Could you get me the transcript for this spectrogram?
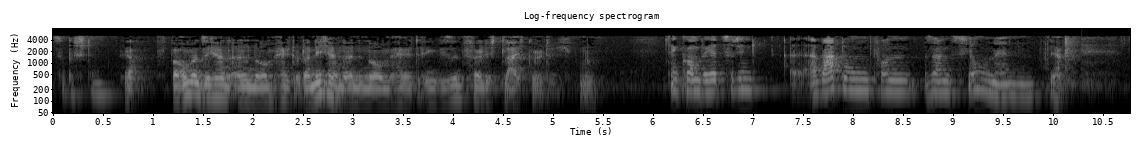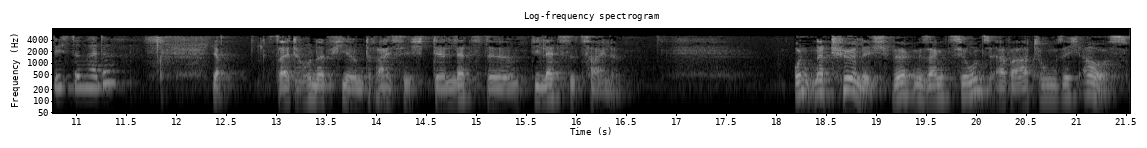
zu bestimmen. Ja, warum man sich an eine Norm hält oder nicht an eine Norm hält, irgendwie sind völlig gleichgültig. Ne? Dann kommen wir jetzt zu den Erwartungen von Sanktionen. Ja. Liest du weiter? Ja, Seite 134, der letzte, die letzte Zeile. Und natürlich wirken Sanktionserwartungen sich aus.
